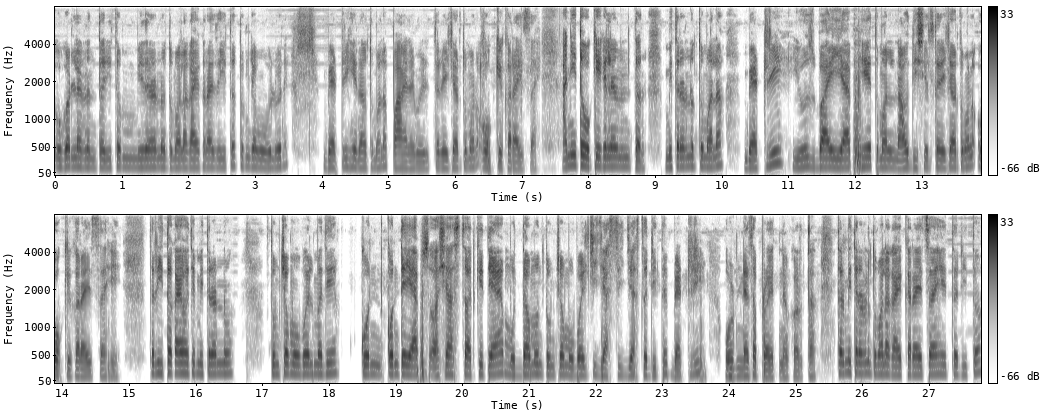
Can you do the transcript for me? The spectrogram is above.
उघडल्यानंतर इथं मित्रांनो तुम्हाला काय करायचं इथं तुमच्या मोबाईलवर बॅटरी हे नाव तुम्हाला पाहायला मिळेल. तर याच्यावर तुम्हाला ओके करायचं आहे. आणि इथं ओके केल्यानंतर मित्रांनो तुम्हाला बॅटरी यूज बाय ॲप हे तुम्हाला नाव दिसेल. तर याच्यावर तुम्हाला ओके करायचं आहे. तर इथं काय होते मित्रांनो तुमच्या मोबाईलमध्ये कोण कोणते ॲप्स असे असतात की त्या मुद्दामून तुमच्या मोबाईलची जास्तीत जास्त तिथं बॅटरी ओढण्याचा प्रयत्न करतात. तर मित्रांनो तुम्हाला काय करायचं आहे? तर इथं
